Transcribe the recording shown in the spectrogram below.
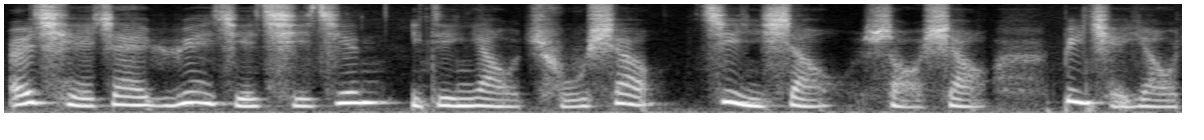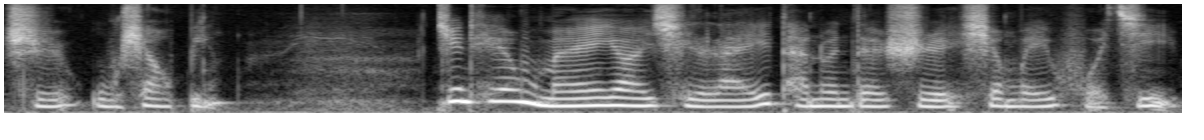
而且在逾越节期间一定要除孝、尽孝、守孝，并且要吃无孝饼。今天我们要一起来谈论的是献为火祭。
